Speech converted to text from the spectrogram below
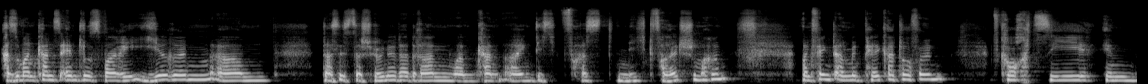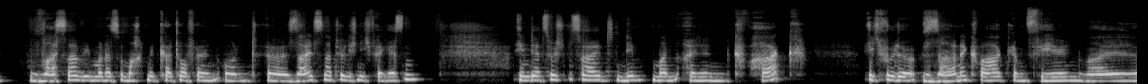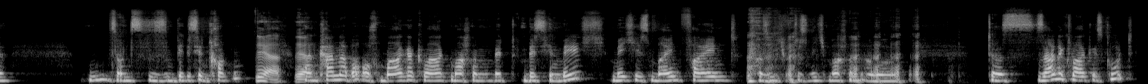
Also man kann es endlos variieren. Ähm, das ist das Schöne daran. Man kann eigentlich fast nicht falsch machen. Man fängt an mit Pellkartoffeln, kocht sie in Wasser, wie man das so macht mit Kartoffeln und äh, Salz natürlich nicht vergessen. In der Zwischenzeit nimmt man einen Quark. Ich würde Sahnequark empfehlen, weil sonst ist es ein bisschen trocken. Ja, ja. Man kann aber auch Magerquark machen mit ein bisschen Milch. Milch ist mein Feind, also ich würde es nicht machen, aber das Sahnequark ist gut.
